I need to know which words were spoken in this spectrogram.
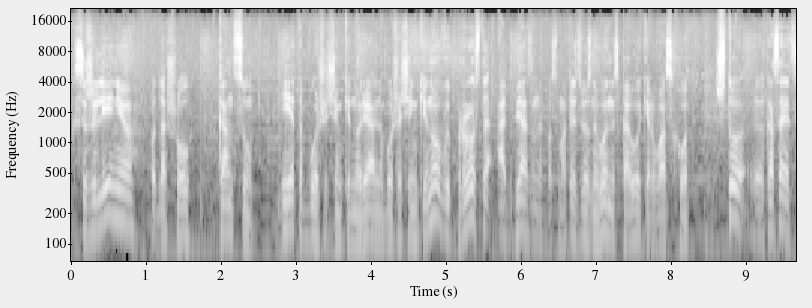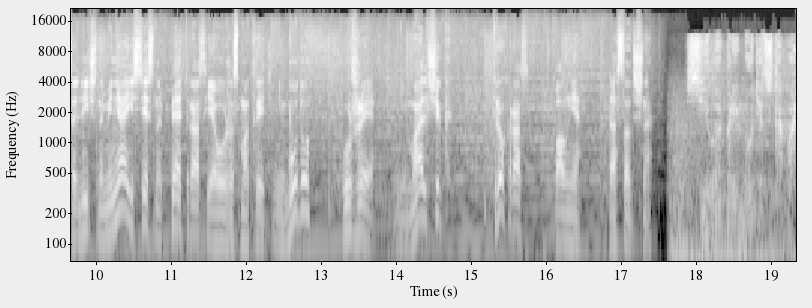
к сожалению, подошел к концу. И это больше, чем кино, реально больше, чем кино. Вы просто обязаны посмотреть «Звездные войны. Скайуокер. Восход». Что э, касается лично меня, естественно, пять раз я его уже смотреть не буду. Уже не мальчик. Трех раз вполне достаточно. Сила прибудет с тобой.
